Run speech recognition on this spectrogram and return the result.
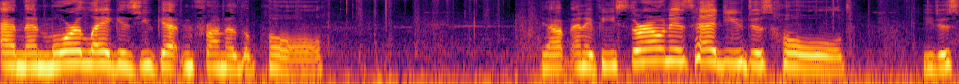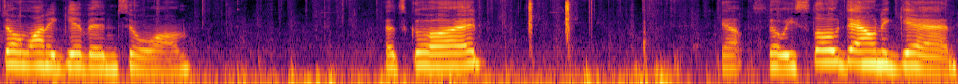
And then more leg as you get in front of the pole. Yep, and if he's throwing his head, you just hold. You just don't want to give in to him. That's good. Yep, so he slowed down again.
